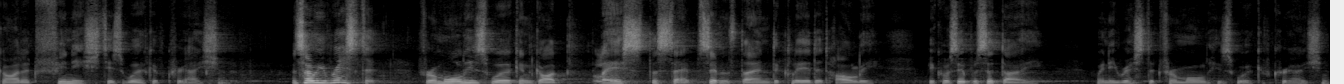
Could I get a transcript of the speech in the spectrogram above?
God had finished his work of creation. And so he rested from all his work, and God blessed the seventh day and declared it holy because it was a day when he rested from all his work of creation.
